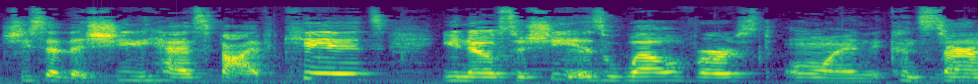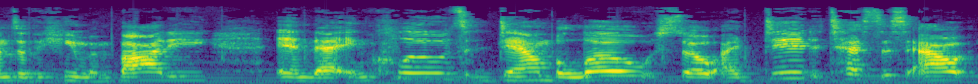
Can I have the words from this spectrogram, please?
She said that she has five kids, you know, so she is well versed on concerns of the human body and that includes down below. So I did test this out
